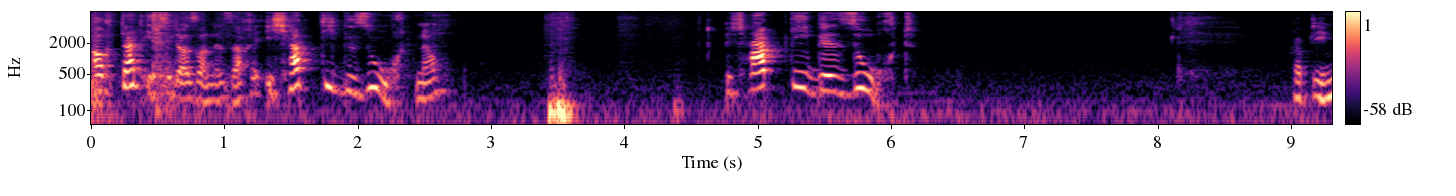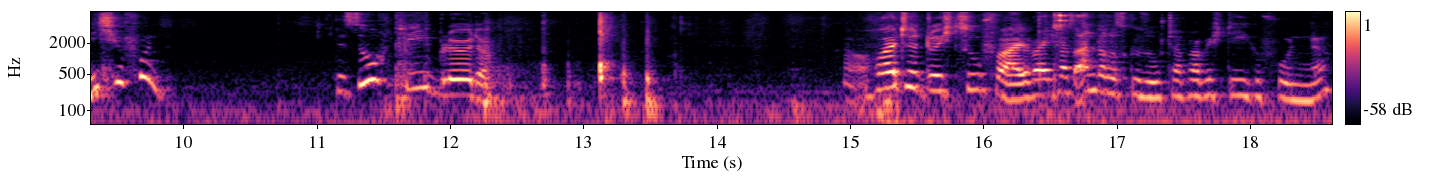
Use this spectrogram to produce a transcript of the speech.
auch das ist wieder so eine Sache. Ich habe die gesucht, ne? Ich habe die gesucht. Hab die nicht gefunden. Gesucht wie blöde. Heute durch Zufall, weil ich was anderes gesucht habe, habe ich die gefunden. Ne?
